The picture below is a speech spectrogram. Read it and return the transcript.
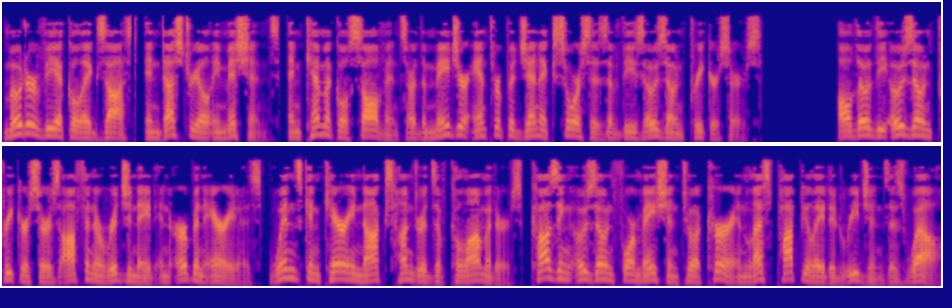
Motor vehicle exhaust, industrial emissions, and chemical solvents are the major anthropogenic sources of these ozone precursors. Although the ozone precursors often originate in urban areas, winds can carry NOx hundreds of kilometers, causing ozone formation to occur in less populated regions as well.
